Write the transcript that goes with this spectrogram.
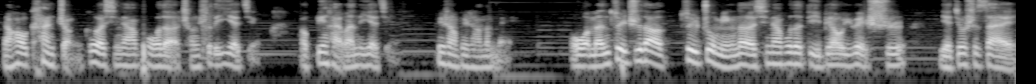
然后看整个新加坡的城市的夜景，还有滨海湾的夜景，非常非常的美。我们最知道、最著名的新加坡的地标鱼尾狮，也就是在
